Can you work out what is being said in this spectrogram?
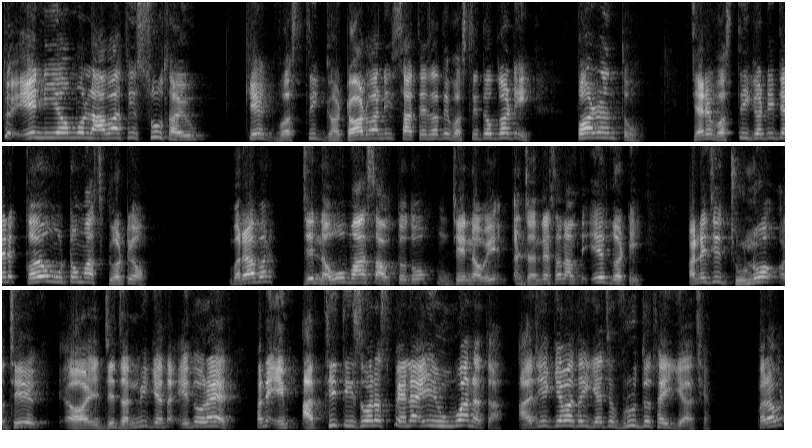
તો એ નિયમો લાવવાથી શું થયું? કે વસ્તી ઘટાડવાની સાથે સાથે વસ્તી તો ઘટી. પરંતુ જ્યારે વસ્તી ઘટી ત્યારે કયો મોટો માસ ઘટ્યો? બરાબર? જે નવો માસ આવતો હતો, જે નવી જનરેશન આવતી એ ઘટી. અને જે જૂનો, જે જે જન્મી ગયા હતા એ તો રહ્યા જ. અને આજથી ત્રીસ વર્ષ પહેલા એ યુવાન હતા. આજે કેવા થઈ ગયા છે? વૃદ્ધ થઈ ગયા છે. બરાબર?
